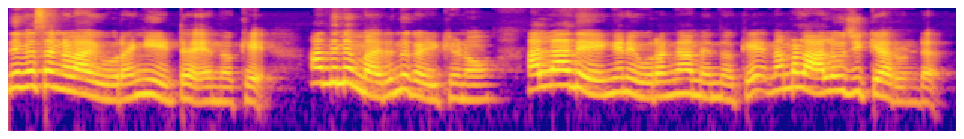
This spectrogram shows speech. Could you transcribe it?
ദിവസങ്ങളായി ഉറങ്ങിയിട്ട് എന്നൊക്കെ. അതിന് മരുന്ന് കഴിക്കണോ? അല്ലാതെ എങ്ങനെ ഉറങ്ങാമെന്നൊക്കെ നമ്മൾ ആലോചിക്കാറുണ്ട്.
